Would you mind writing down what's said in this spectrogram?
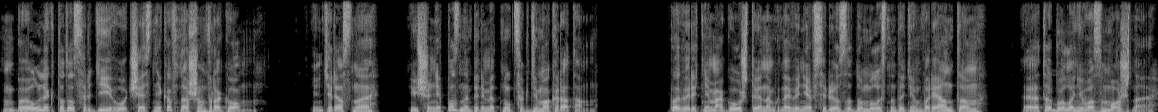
был ли кто-то среди его участников нашим врагом. Интересно, еще не поздно переметнуться к демократам? Поверить не могу, что я на мгновение всерьез задумалась над этим вариантом. Это было невозможно.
